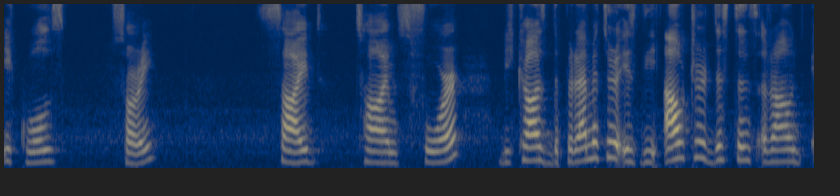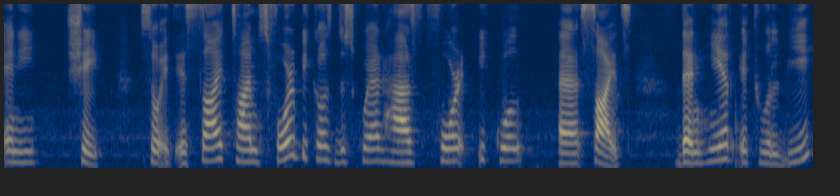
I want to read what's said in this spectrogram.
equals sorry side times 4 because the perimeter is the outer distance around any shape. So it is side times 4 because the square has 4 equal uh, sides. Then here it will be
